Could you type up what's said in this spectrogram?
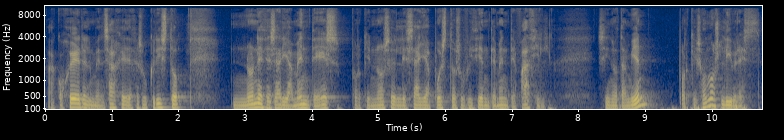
acoger el mensaje de Jesucristo, no necesariamente es porque no se les haya puesto suficientemente fácil, sino también porque somos libres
